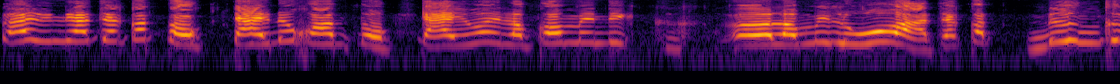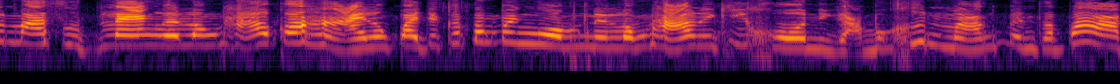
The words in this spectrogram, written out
แล้วทีเนี้ยแจ็คก็ตกใจด้วยความตกใจเว้ยเราก็ไม่ได้เออเราไม่รู้อะแจ็คก็ ดึงขึ้นมาสุดแรงเลยรองเท้าก็หายลงไปแจ็คก็ต้องไปงมในรองเท้าในขี้โคลนอีกอะพอขึ้นมาก็เป็นสภาพ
